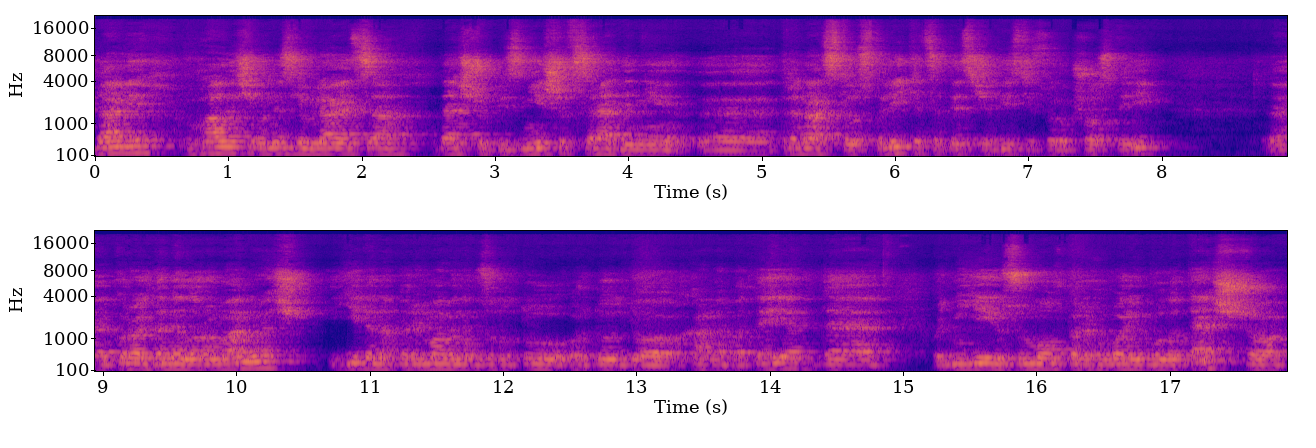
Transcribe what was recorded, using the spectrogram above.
Далі в Галичі вони з'являються дещо пізніше, всередині е, 13 століття, це 1246 рік. Е, Король Данило Романович їде на перемовини в Золоту Орду до хана Батия, де однією з умов переговорів було те, що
